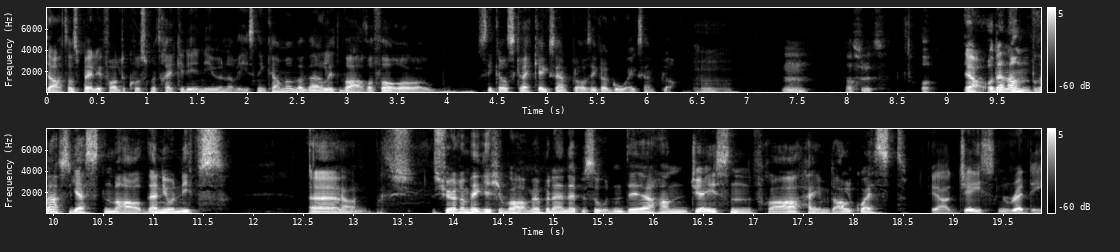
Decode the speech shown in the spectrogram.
dataspill i forhold til hvordan vi trekker det inn i undervisning. Kan man være litt vare for, og sikkert skrekkeksempler og sikkert gode eksempler. Mm. Mm. Absolutt. Ja, og den andre gjesten vi har, den er jo Nifs. Um, Ja. Selv om jeg ikke var med på den episoden, det er han Jason fra Heimdal Quest. Ja, Jason Reddy.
